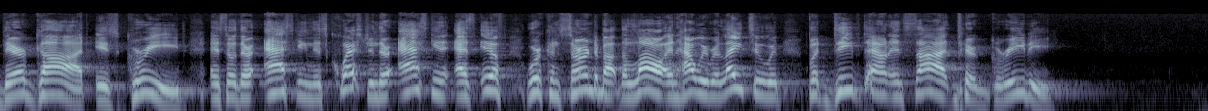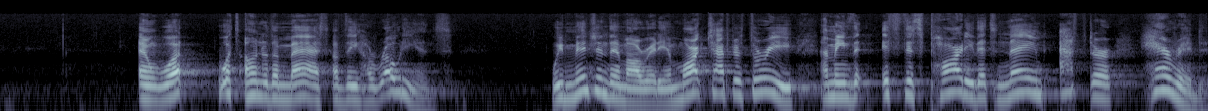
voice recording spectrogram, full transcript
Their God is greed. And so they're asking this question. They're asking it as if we're concerned about the law and how we relate to it, but deep down inside, they're greedy. And what, what's under the mask of the Herodians? We mentioned them already in Mark chapter 3. I mean, it's this party that's named after Herod.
